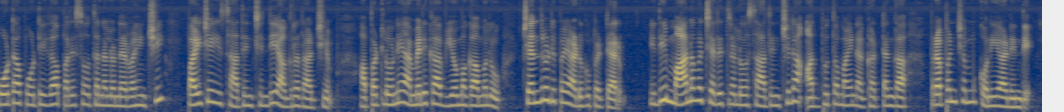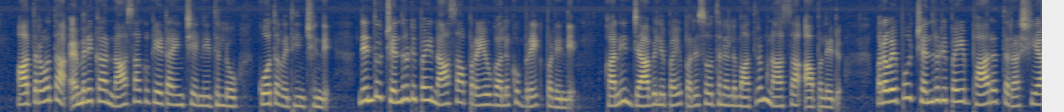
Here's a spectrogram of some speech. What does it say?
పోటాపోటీగా పరిశోధనలు నిర్వహించి పైచేయి సాధించింది అగ్రరాజ్యం. అప్పట్లోనే అమెరికా వ్యోమగాములు చంద్రుడిపై అడుగుపెట్టారు. ఇది మానవ చరిత్రలో సాధించిన అద్భుతమైన ఘట్టంగా ప్రపంచం కొనియాడింది. ఆ తర్వాత అమెరికా నాసాకు కేటాయించే నిధుల్లో కోత విధించింది. దీంతో చంద్రుడిపై నాసా ప్రయోగాలకు బ్రేక్ పడింది. కానీ జాబిలిపై పరిశోధనలు మాత్రం నాసా ఆపలేదు. మరోవైపు చంద్రుడిపై భారత్ రష్యా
